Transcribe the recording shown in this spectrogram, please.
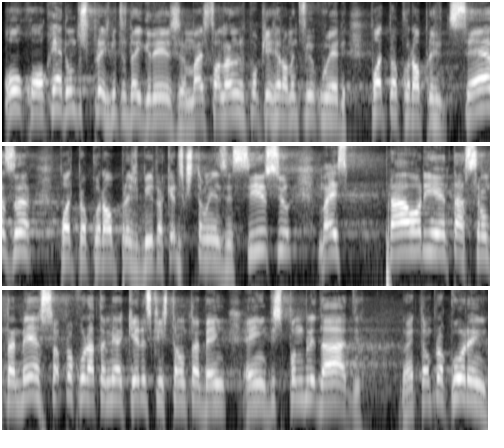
Ou qualquer um dos presbíteros da igreja, mas falando porque geralmente fico com ele. Pode procurar o presbítero César, pode procurar o presbítero, aqueles que estão em exercício, mas para orientação também é só procurar também aqueles que estão também em disponibilidade. Né? Então procurem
